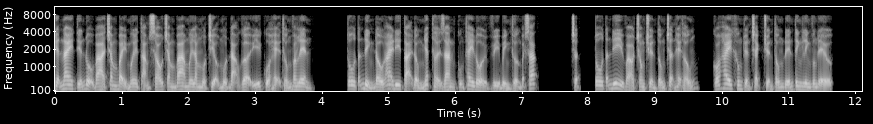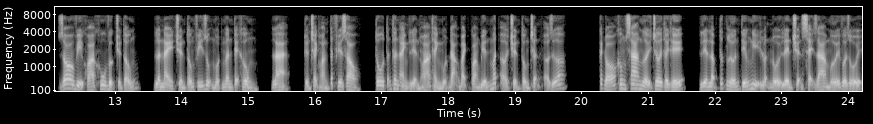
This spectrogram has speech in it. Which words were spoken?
hiện nay tiến độ ba trăm bảy mươi tám sáu trăm ba mươi lăm một triệu một đạo gợi ý của hệ thống vang lên. Tô tẫn đỉnh đầu ai đi tại đồng nhất thời gian cũng thay đổi vì bình thường bạch sắc. Chật, tô tấn đi vào trong truyền tống trận hệ thống có hay không tuyển trạch truyền tống đến tinh linh vương đều? Do vì khóa khu vực truyền tống lần này truyền tống phí dụng một ngân tệ không là tuyển trạch hoàn tất phía sau tô tấn thân ảnh liền hóa thành một đạo bạch quang biến mất ở truyền tống trận ở giữa. Cách đó không xa người chơi thấy thế liền lập tức lớn tiếng nghị luận nổi lên chuyện xảy ra mới vừa rồi.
